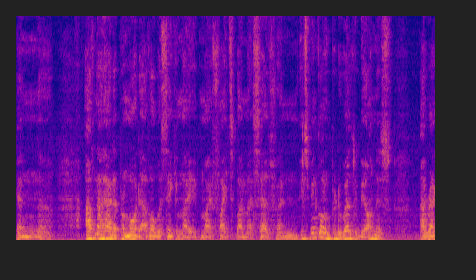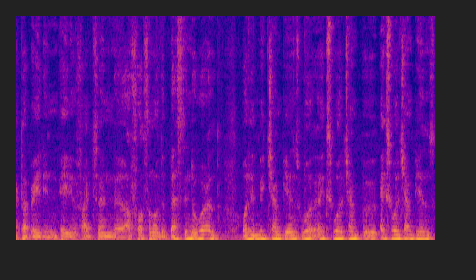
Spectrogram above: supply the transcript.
and uh, I've not had a promoter. I've always taken my, my fights by myself and it's been going pretty well to be honest. I racked up 18, 18 fights and uh, I fought some of the best in the world. Olympic champions, wo- ex-world champ, uh, ex-world champions,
